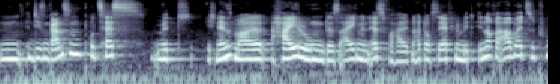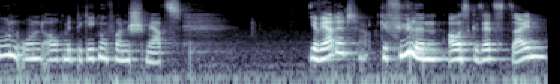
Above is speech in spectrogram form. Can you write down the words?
In diesen ganzen Prozess mit, ich nenne es mal, Heilung des eigenen Essverhaltens hat auch sehr viel mit innerer Arbeit zu tun und auch mit Begegnung von Schmerz. Ihr werdet ja. Gefühlen ausgesetzt sein,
